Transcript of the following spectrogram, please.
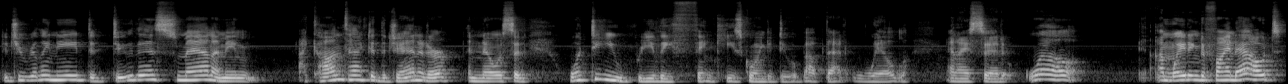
Did you really need to do this, man? I mean, I contacted the janitor, and Noah said, What do you really think he's going to do about that will? And I said, Well, I'm waiting to find out.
